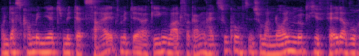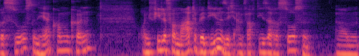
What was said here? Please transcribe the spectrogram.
Und das kombiniert mit der Zeit, mit der Gegenwart, Vergangenheit, Zukunft sind schon mal neun mögliche Felder, wo Ressourcen herkommen können. Und viele Formate bedienen sich einfach dieser Ressourcen. Ähm,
